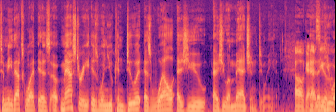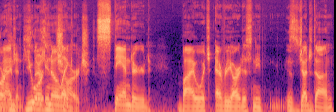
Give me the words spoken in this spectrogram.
To me that's what is uh, mastery is when you can do it as well as you as you imagine doing it. Oh, okay, And as you, you are in- you so are in no charge. like standard by which every artist need is judged on.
